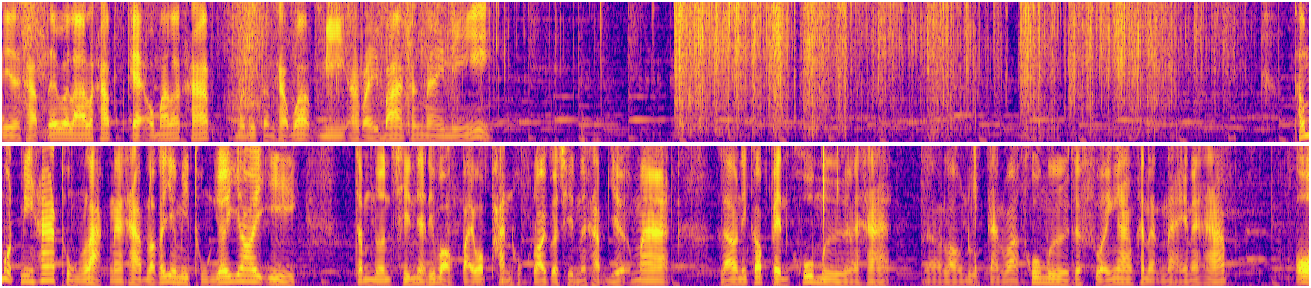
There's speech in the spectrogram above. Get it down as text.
นี่นะครับได้เวลาแล้วครับ แกะออกมาแล้วครับ มาดูกันครับว่ามีอะไรบ้างข้างในนี้ ทั้งหมดมี 5 ถุงหลักนะครับ แล้วก็ยังมีถุงย่อยๆอีก จำนวนชิ้นอย่างที่บอกไปว่า 1,600 กว่าชิ้นนะครับ เยอะมาก แล้วนี่ก็เป็นคู่มือนะฮะเราลองดูกันว่าคู่มือจะสวยงามขนาดไหนนะครับ โอ้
